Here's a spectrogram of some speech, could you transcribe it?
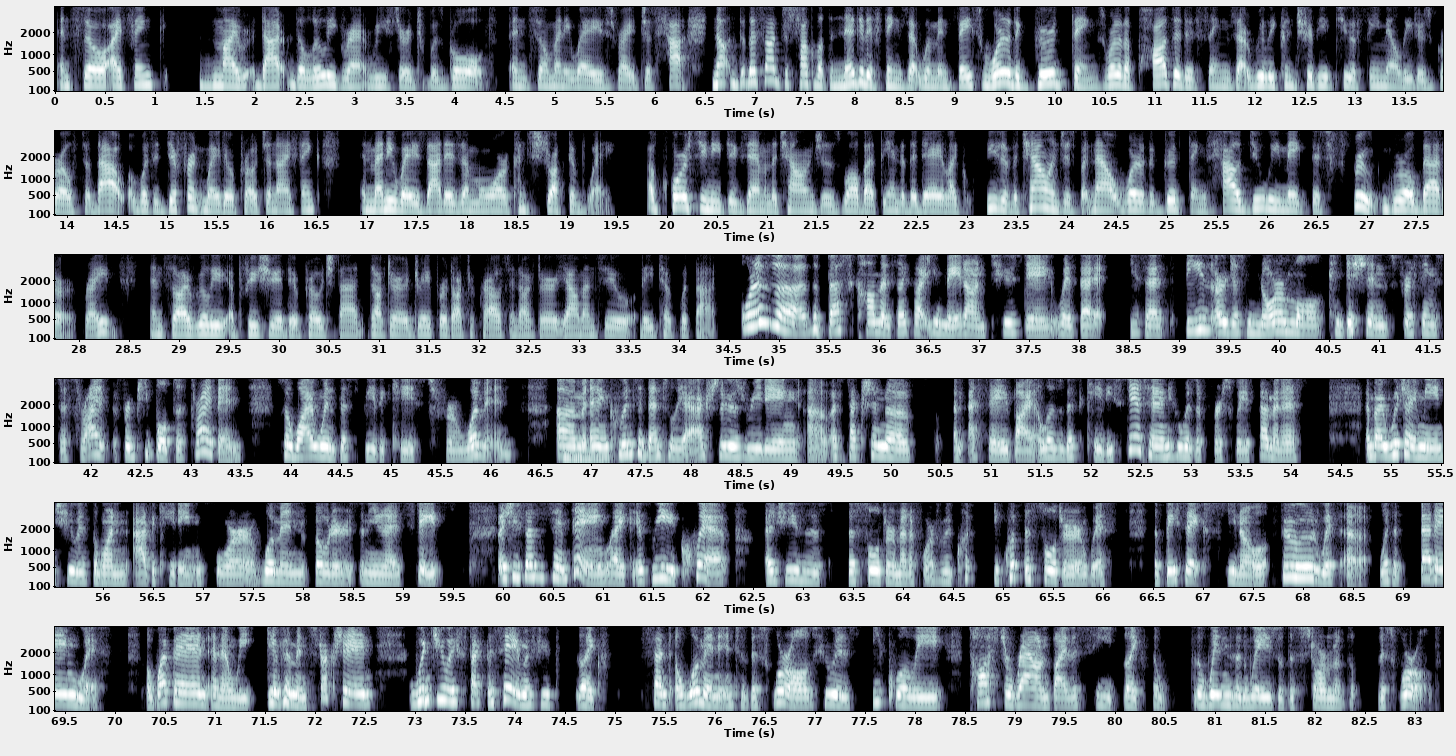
and so I think my that the Lilly Grant research was gold in so many ways, right? Just how not let's not just talk about the negative things that women face. What are the good things? What are the positive things that really contribute to a female leader's growth? So that was a different way to approach. And I think in many ways that is a more constructive way of course you need to examine the challenges as well but at the end of the day like these are the challenges but now what are the good things? How do we make this fruit grow better right? And so i really appreciate the approach that dr draper dr kraus and dr Yau Man Siew they took with that. One of the the best comments i thought you made on tuesday was that you said these are just normal conditions for things to thrive for people to thrive in. So why wouldn't this be the case for women? Um, mm-hmm. and coincidentally i actually was reading uh, a section of an essay by elizabeth cady stanton who was a first wave feminist and by which i mean she was the one advocating for women voters in the united states. And she says the same thing like if we equip and she uses the soldier metaphor. If we equip, equip the soldier with the basics, you know, food, with a with a bedding, with a weapon, and then we give him instruction, wouldn't you expect the same if you like sent a woman into this world who is equally tossed around by the sea, like the the winds and waves of the storm of the, this world,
